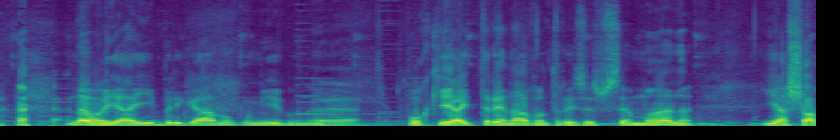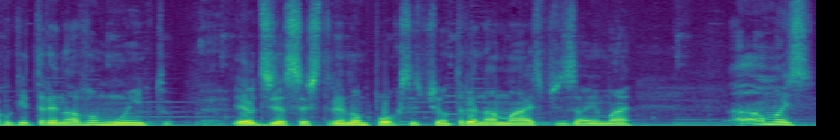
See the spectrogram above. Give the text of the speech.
Não, e aí brigavam comigo, né? É. Porque aí treinavam três vezes por semana e achavam que treinavam muito. É. Eu dizia, vocês treinam pouco, vocês precisam treinar mais, precisam ir mais. Não, mas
